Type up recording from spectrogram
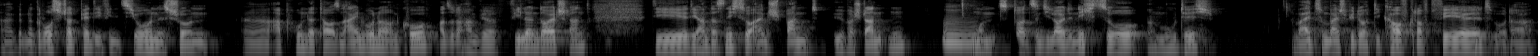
äh, eine Großstadt per Definition ist schon äh, ab 100.000 Einwohner und Co. Also da haben wir viele in Deutschland, die, die haben das nicht so entspannt überstanden. Mhm. Und dort sind die Leute nicht so mutig, weil zum Beispiel dort die Kaufkraft fehlt oder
